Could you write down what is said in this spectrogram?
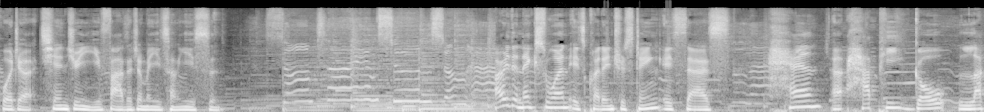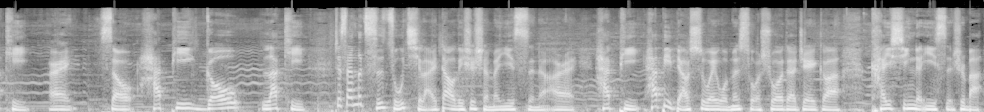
或者千钧一发的这么一层意思。 Sometime soon, somehow. Alright, the next one is quite interesting. It says "han uh, happy go lucky." Alright, so happy go lucky 这三个词组起来到底是什么意思呢？Alright, happy happy 表示为我们所说的这个开心的意思是吧？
